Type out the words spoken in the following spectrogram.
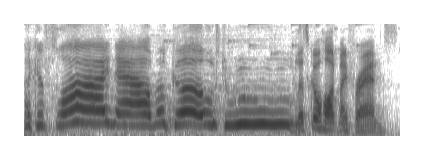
I can fly now. I'm a ghost. Let's go haunt my friends.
